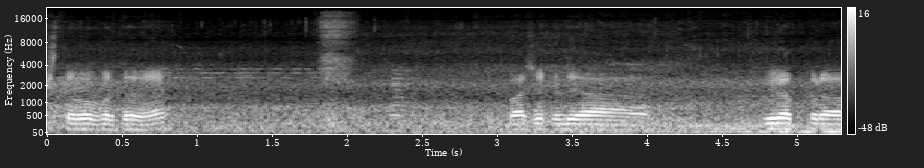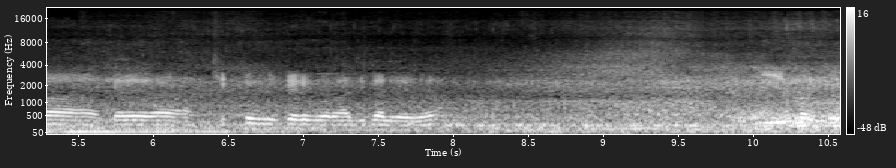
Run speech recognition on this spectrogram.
ಇಷ್ಟವ ಬರ್ತದೆ. ಬರ್ತವೆ ವೀರಪುರ ಕೆರೆ ಚಿಕ್ಕಮಗಳೂರು ಕೆರೆ ಬರೋ ಇದೆ ಈ ಬಗ್ಗೆ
